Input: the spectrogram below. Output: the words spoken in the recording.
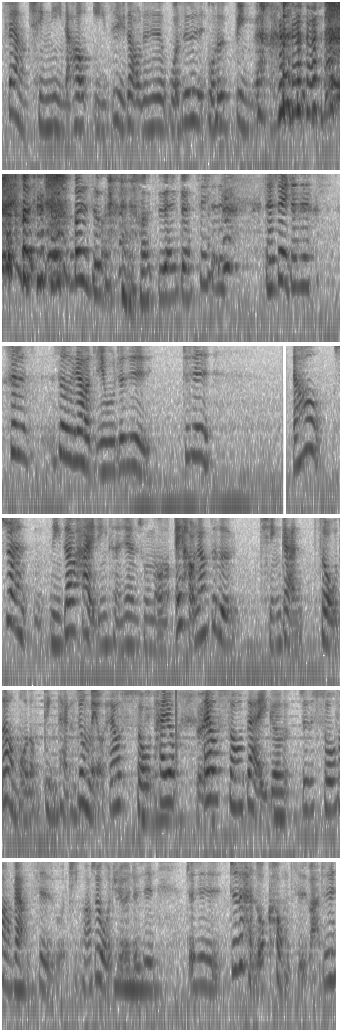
非常亲密，然后以至于到就是我是不是我是病了，或者什么什么之类，对，所以就是对，所以就是就是热料几乎就是就是，然后虽然你知道他已经呈现出某种，哎，好像这个。情感走到某种病态，可是又没有，他要收，他又他又收在一个就是收放非常自如的情况，所以我觉得就是就是就是很多控制吧，就是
